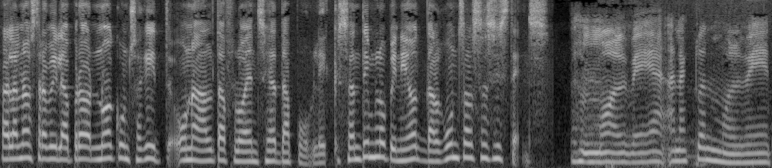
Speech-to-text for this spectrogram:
A la nostra vila, però, no ha aconseguit una alta afluència de públic. Sentim l'opinió d'alguns dels assistents. Molt bé, han actuat molt bé,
